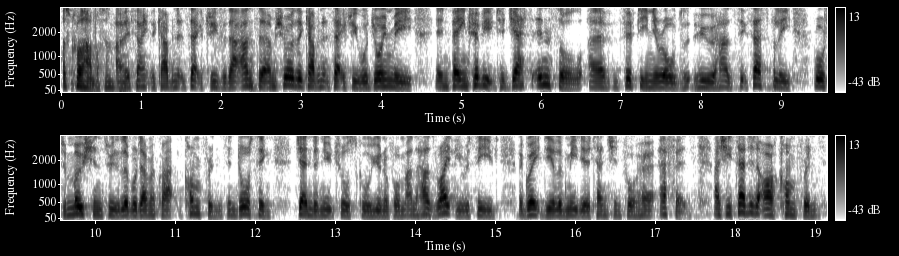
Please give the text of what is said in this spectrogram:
That's Cole Hamilton. I thank the Cabinet Secretary for that answer. I'm sure the Cabinet Secretary will join me in paying tribute to Jess Insall, a 15-year-old who has successfully brought a motion through the Liberal Democrat Conference endorsing gender-neutral school uniform and has rightly received a great deal of media attention for her efforts. As she said at our conference,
